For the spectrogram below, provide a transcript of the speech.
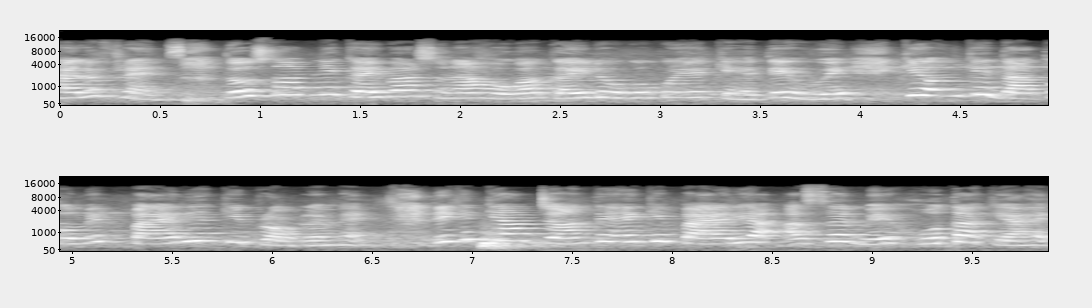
हेलो फ्रेंड्स दोस्तों आपने कई बार सुना होगा, कई लोगों को ये कहते हुए कि उनके दांतों में पायरिया की प्रॉब्लम है। लेकिन क्या आप जानते हैं कि पायरिया असल में होता क्या है?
